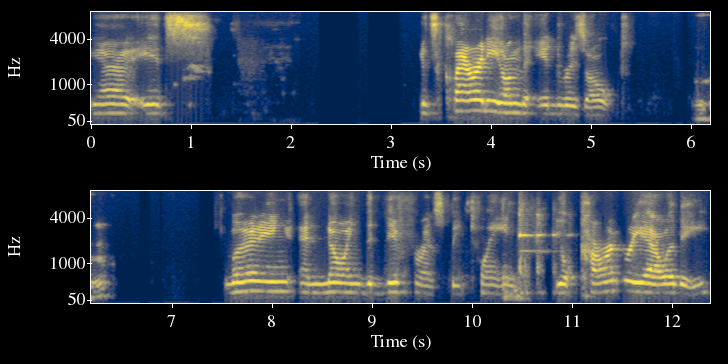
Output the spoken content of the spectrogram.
Yeah, it's it's clarity on the end result. Mm-hmm. Learning and knowing the difference between your current reality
